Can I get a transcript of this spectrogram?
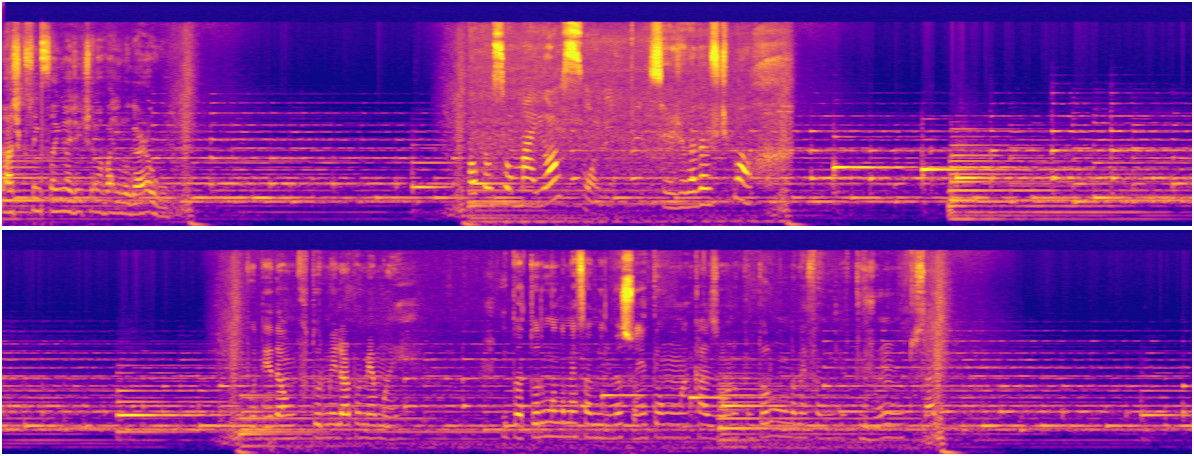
Acho que sem sonho a gente não vai em lugar algum. Qual é o seu maior sonho? Ser jogador de futebol. Poder dar um futuro melhor para minha mãe. E para todo mundo da minha família. Meu sonho é ter uma casona com todo mundo da minha família, tudo junto, sabe?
